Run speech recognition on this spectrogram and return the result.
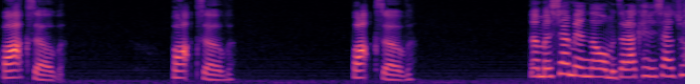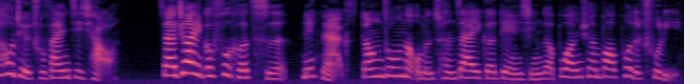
box of，box of，box of。那么下面呢，我们再来看一下最后这一处发音技巧。在这样一个复合词 knickknacks 当中呢，我们存在一个典型的不完全爆破的处理，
